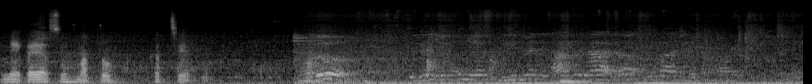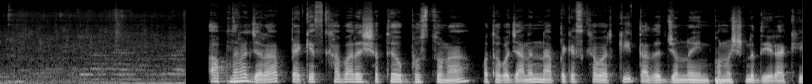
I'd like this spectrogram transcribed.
আমি একাই আছি, মাত্র খাচ্ছি আর কি। আপনারা যারা প্যাকেজ খাবারের সাথে অভ্যস্ত না, অথবা জানেন না প্যাকেজ খাবার কি, তাদের জন্য ইনফরমেশনটা দিয়ে রাখি।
